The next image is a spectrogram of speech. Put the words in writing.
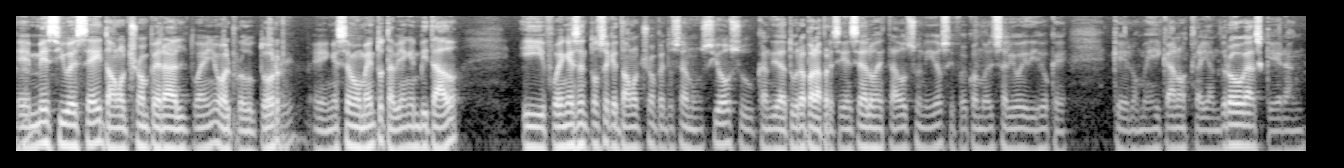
eh, Miss USA. Donald Trump era el dueño o el productor. En ese momento te habían invitado. Y fue en ese entonces que Donald Trump entonces anunció su candidatura para la presidencia de los Estados Unidos. Y fue cuando él salió y dijo que, que los mexicanos traían drogas, que eran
